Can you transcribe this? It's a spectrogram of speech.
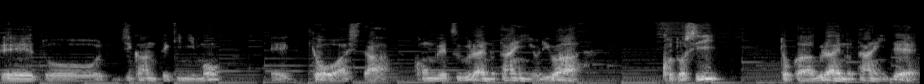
えっ、と、時間的にも、えー今日、明日、今月ぐらいの単位よりは、今年とかぐらいの単位で、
